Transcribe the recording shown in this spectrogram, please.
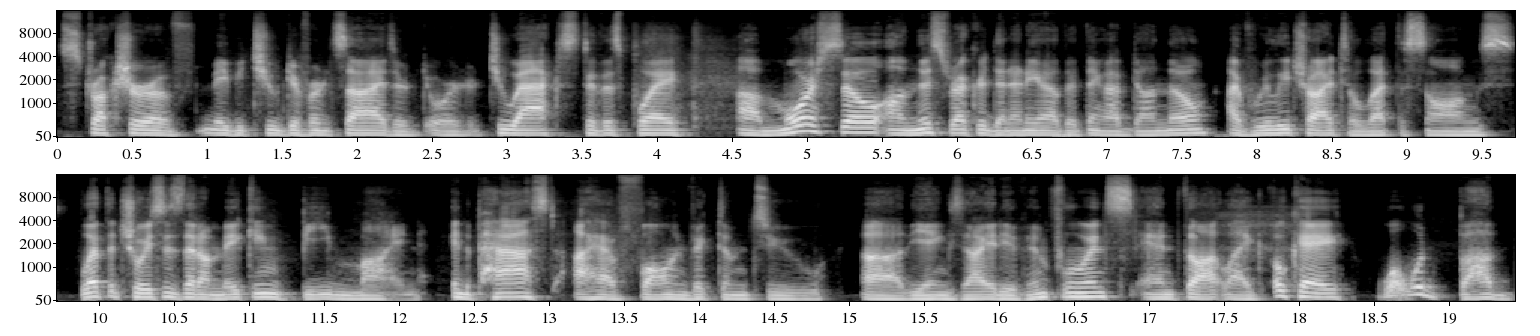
structure of maybe two different sides or, or two acts to this play. Um, more so on this record than any other thing I've done, though. I've really tried to let the songs, let the choices that I'm making be mine. In the past, I have fallen victim to uh, the anxiety of influence and thought, like, okay, what would Bob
